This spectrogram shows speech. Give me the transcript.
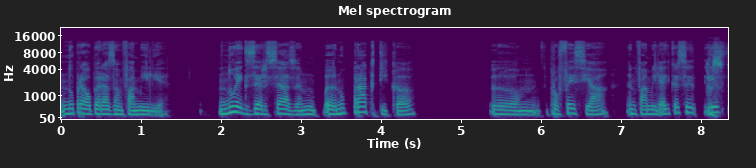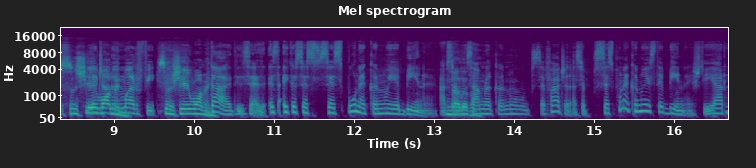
nu prea operează în familie. Nu exersează, nu, nu practică um, profesia în familie. Adică se, este Sunt și legea lui Murphy. Sunt și ei oameni. Da, adică se, se spune că nu e bine. Asta da, nu da, da. înseamnă da. că nu se face, dar se, se spune că nu este bine, știi? Iar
